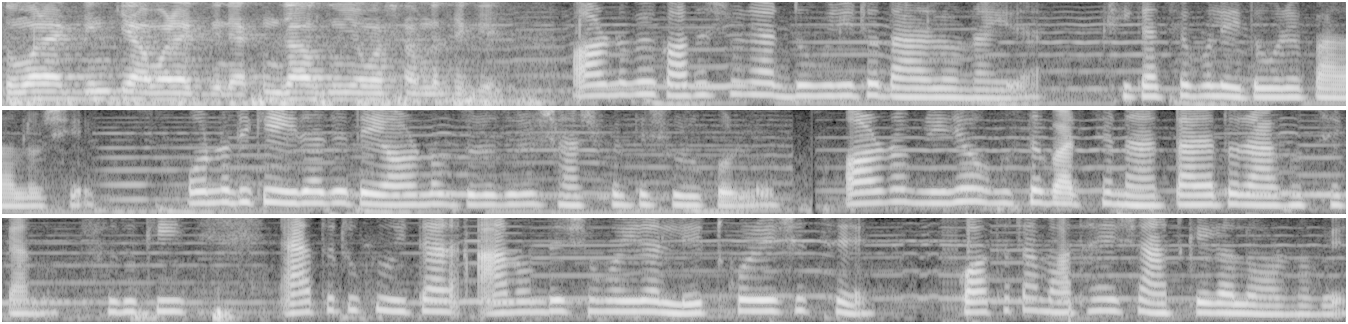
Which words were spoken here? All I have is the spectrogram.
তোমার একদিন কি আমার একদিন? এখন যাও তুমি আমার সামনে থেকে। অর্ণবের কথা শুনে আর দু মিনিটও দাঁড়াল না ইরা। ঠিক আছে বলেই দৌড়ে পালালো সে। অন্যদিকে ইরা যেতে অর্ণব জোরে জোরে শ্বাস ফেলতে শুরু করল। অর্ণব নিজেও বুঝতে পারছে না তারা তো রাগ হচ্ছে কেন। শুধু কি এতটুকুই তার আনন্দের সময় এরা লেট করে এসেছে? কথাটা মাথায় এসে আটকে গেল অর্ণবের।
